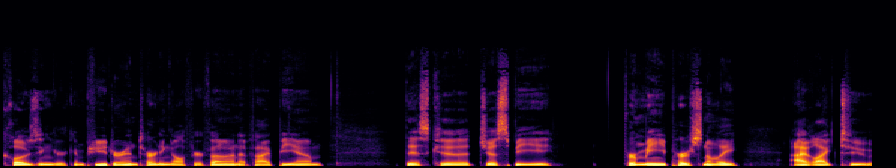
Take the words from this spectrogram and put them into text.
closing your computer and turning off your phone at 5 p.m. This could just be, for me personally, I like to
